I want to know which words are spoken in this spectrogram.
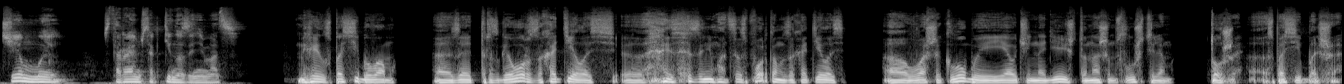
чем мы стараемся активно заниматься. Михаил, спасибо вам Э, за этот разговор. Захотелось э, заниматься спортом, захотелось э, в ваши клубы, и я очень надеюсь, что нашим слушателям тоже. Спасибо большое.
